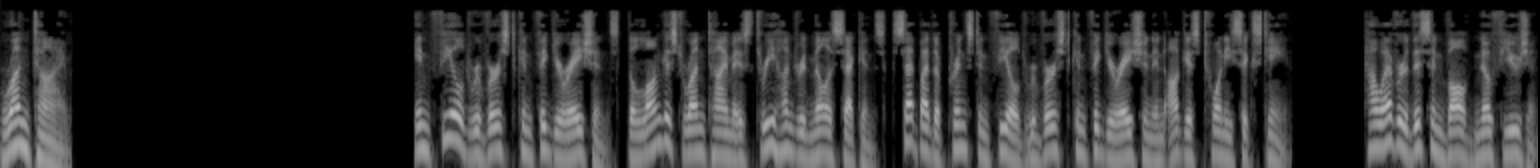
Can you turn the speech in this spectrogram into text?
Runtime In field-reversed configurations, the longest runtime is 300 milliseconds, set by the Princeton field-reversed configuration in August 2016. However this involved no fusion.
